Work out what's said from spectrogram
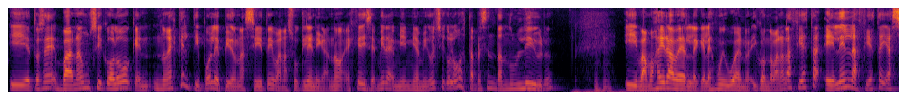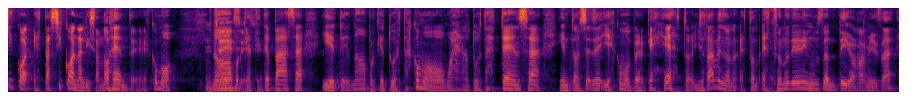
Y entonces van a un psicólogo que no es que el tipo le pida una cita y van a su clínica, no, es que dice, mira, mi, mi amigo el psicólogo está presentando un libro y vamos a ir a verle, que él es muy bueno. Y cuando van a la fiesta, él en la fiesta ya psico está psicoanalizando gente. Es como, no, porque a ti te pasa, y no, porque tú estás como, bueno, tú estás tensa, y entonces, y es como, ¿pero qué es esto? Yo estaba pensando, esto, esto no tiene ningún sentido para mí, ¿sabes?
